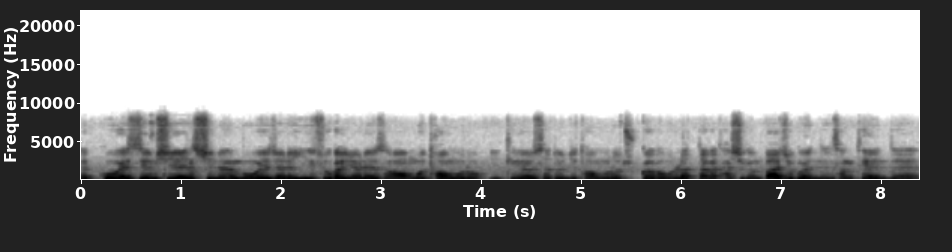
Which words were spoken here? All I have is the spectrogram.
했고 SMCNC는 뭐 예전에 인수 관련해서 뭐 덤으로 이 계열사도 이제 덤으로 주가가 올랐다가 다시금 빠지고 있는 상태인데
